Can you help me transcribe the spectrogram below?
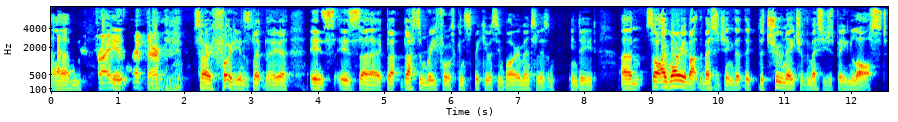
Um, Freudian slip there. Sorry, Freudian slip there, yeah, is, is uh, Glastonbury for conspicuous environmentalism, indeed. Um, so I worry about the messaging that the, the true nature of the message is being lost.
